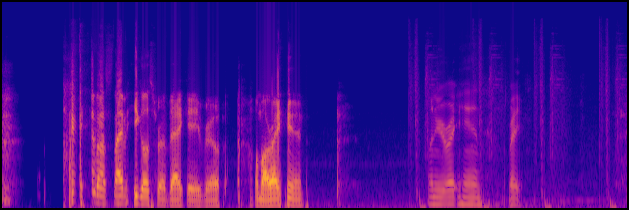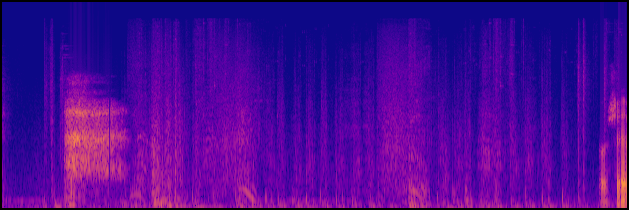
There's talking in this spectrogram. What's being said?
About sniping, he goes for a back eight, bro. On my right hand. On your right hand, right. Oh shit.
